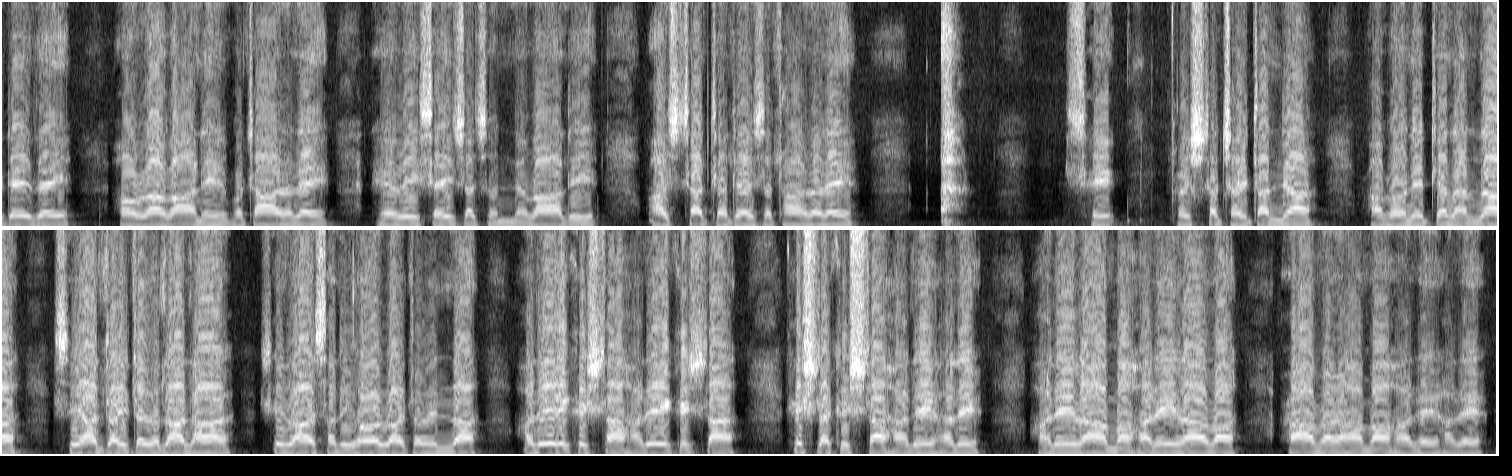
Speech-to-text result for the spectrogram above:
today they और वाणी पाश्चात्य सथार ने श्री कृष्ण चैतन्य, प्रभु नित्यानंदा, श्री अद्वैत गदाधार श्रीवासरी गौर वाटविंदा हरे कृष्ण हरे कृष्ण कृष्ण कृष्ण, हरे हरे हरे राम हरे Ram Ram Ram, Hare Hare.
